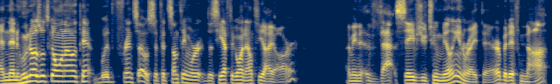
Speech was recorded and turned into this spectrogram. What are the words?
And then who knows what's going on with with Francouz? If it's something where does he have to go on LTIR? I mean, that saves you two million right there. But if not,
